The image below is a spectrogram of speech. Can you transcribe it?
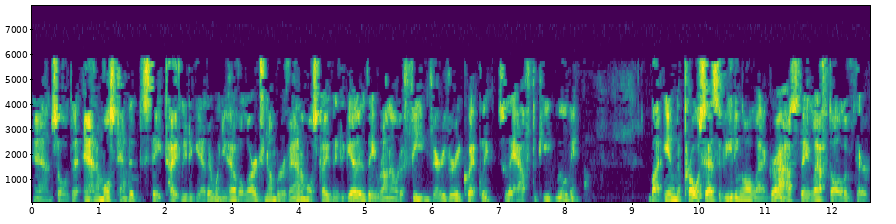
And so the animals tended to stay tightly together. When you have a large number of animals tightly together, they run out of feed very, very quickly, so they have to keep moving. But in the process of eating all that grass, they left all of their,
